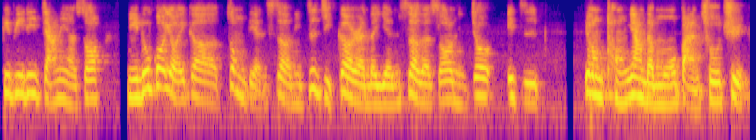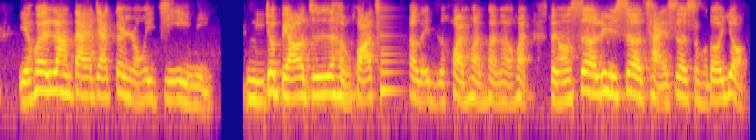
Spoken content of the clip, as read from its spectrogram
PPT 讲你的时候，你如果有一个重点色，你自己个人的颜色的时候，你就一直用同样的模板出去，也会让大家更容易记忆你。你就不要就是很花俏的一直换换换换换，粉红色、绿色、彩色什么都用，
